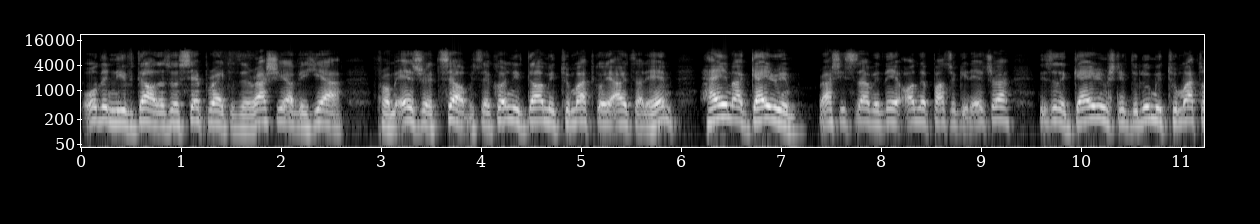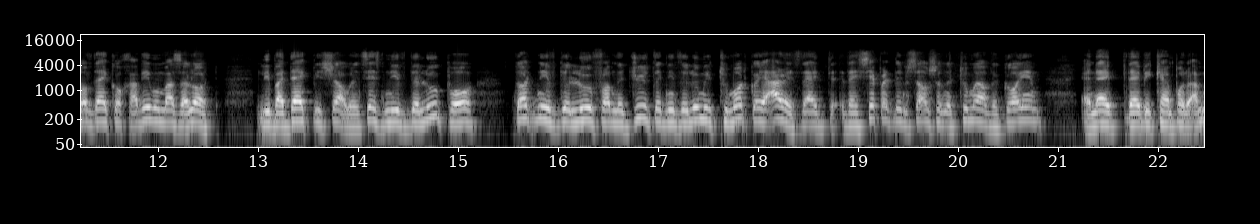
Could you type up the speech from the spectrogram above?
All the nivdal, those were separated. The Rashi over here from Ezra itself. It's the Kol nivdal mitumat goyi haaretz alehem. Haim Gerim. Rashi says over there on the pasuk in Ezra, these are the Gerim shnivdalu mitumat of dei kochavim umazalot libadek bishal. When it says nivdalu po, not nivdalu from the Jews, that nivdalu mitumot goy aretz. They they separate themselves from the tumah of the goyim, and they they become part of Am.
